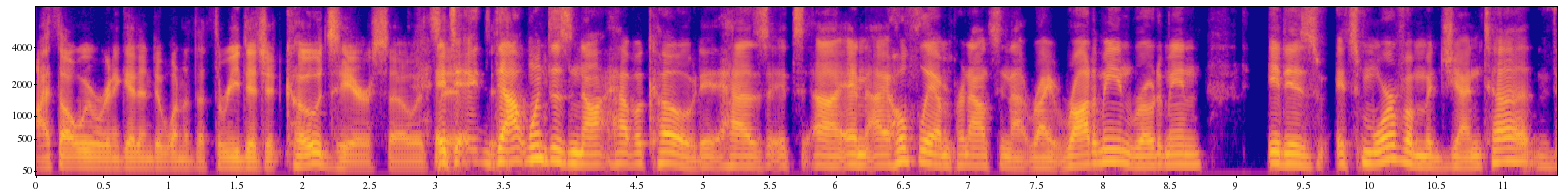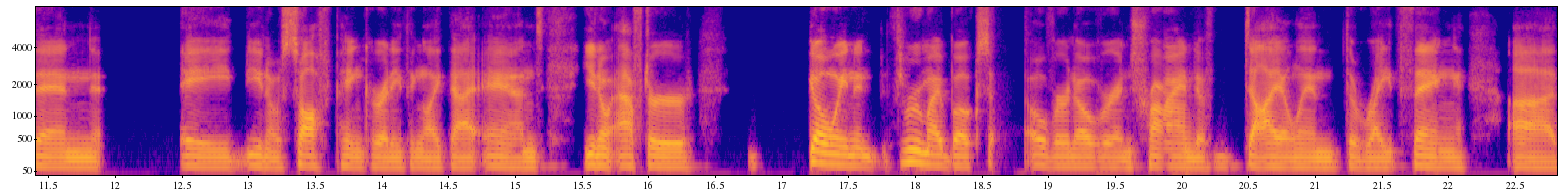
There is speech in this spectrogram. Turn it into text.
I thought we were going to get into one of the three digit codes here. So it's, it's it, that one does not have a code. It has it's uh, and I hopefully I'm pronouncing that right. Rhodamine, rhodamine. It is it's more of a magenta than a you know soft pink or anything like that and you know after going and through my books over and over and trying to dial in the right thing uh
